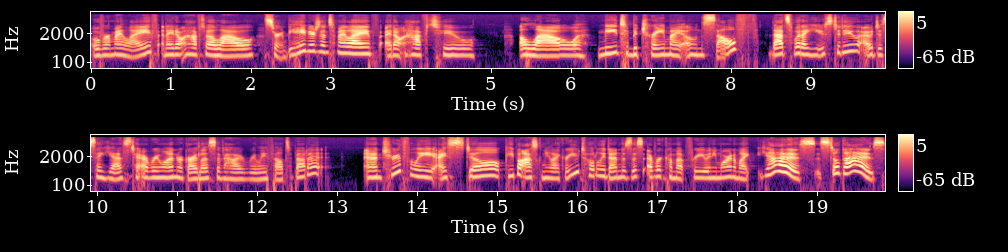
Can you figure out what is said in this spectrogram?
over my life and I don't have to allow certain behaviors into my life. I don't have to allow me to betray my own self. That's what I used to do. I would just say yes to everyone, regardless of how I really felt about it. And truthfully, I still, people ask me, like, are you totally done? Does this ever come up for you anymore? And I'm like, yes, it still does.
